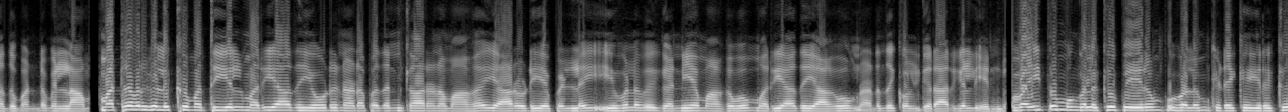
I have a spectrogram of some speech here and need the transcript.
அது மட்டுமில்லாமல் மற்றவர்களுக்கு மத்தியில் மரியாதையோடு நடப்பதன் காரணமாக யாருடைய பிள்ளை இவ்வளவு கண்ணியமாகவும் மரியாதையாகவும் நடந்து கொள்கிறார்கள் என்று வைத்தும் உங்களுக்கு பேரும் புகழும் கிடைக்க இருக்கு.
